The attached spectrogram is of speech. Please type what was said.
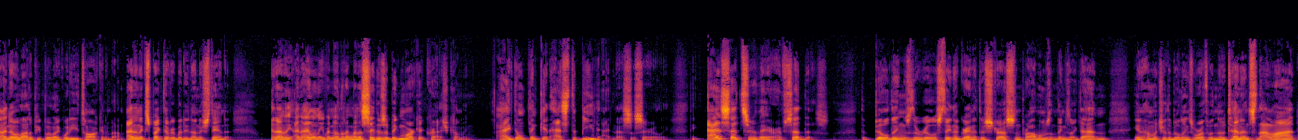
I know a lot of people are like, "What are you talking about?" I didn't expect everybody to understand it, and I, and I don't even know that I'm going to say there's a big market crash coming. I don't think it has to be that necessarily. The assets are there. I've said this. The buildings, the real estate. Now, granted, there's stress and problems and things like that, and you know how much are the buildings worth with no tenants? Not a lot.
